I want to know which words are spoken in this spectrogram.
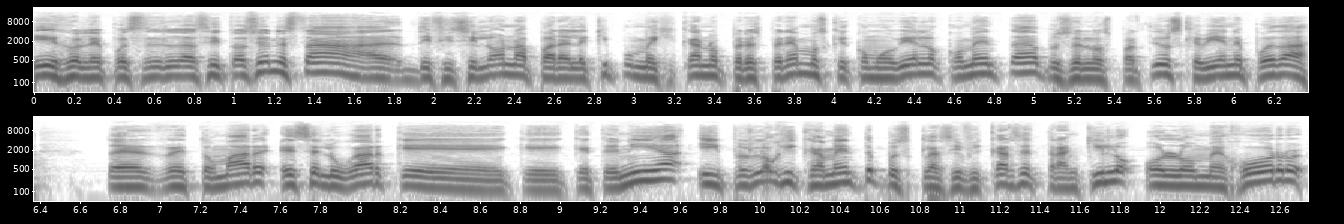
Híjole, pues la situación está dificilona para el equipo mexicano, pero esperemos que, como bien lo comenta, pues en los partidos que viene pueda eh, retomar ese lugar que, que- que tenía y, pues lógicamente, pues clasificarse tranquilo o lo mejor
